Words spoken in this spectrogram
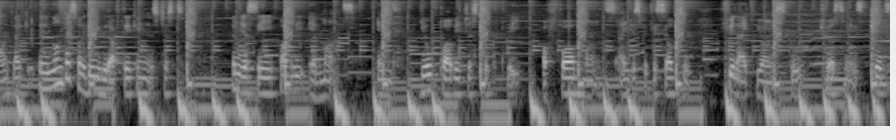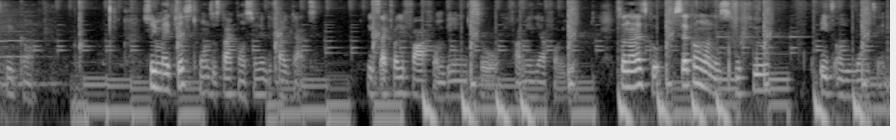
months, like the longest holiday you would have taken is just let me just say probably a month, and you probably just took three or four months and you expect yourself to feel like you're in school, trust me, it's totally gone. So you might just want to start considering the fact that it's actually far from being so familiar from you. So now let's go. Second one is you feel it's unwanted.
